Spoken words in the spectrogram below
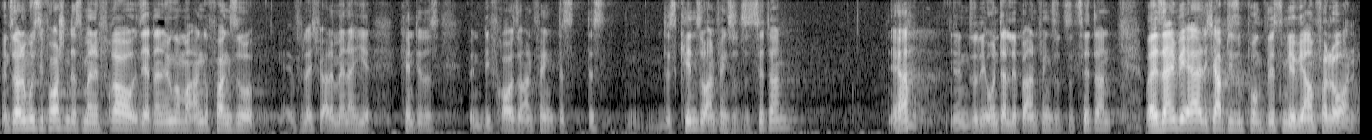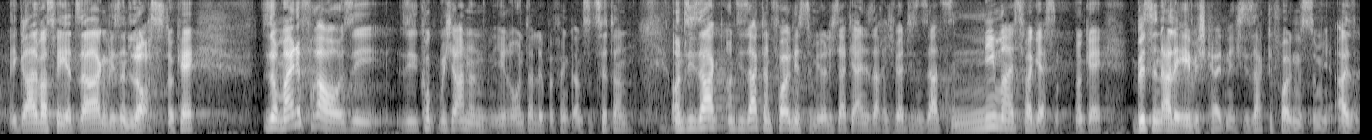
Und so, du musst dir vorstellen, dass meine Frau, sie hat dann irgendwann mal angefangen, so, vielleicht für alle Männer hier, kennt ihr das, wenn die Frau so anfängt, das, das, das Kind so anfängt so zu zittern? Ja? Wenn so die Unterlippe anfängt so zu zittern. Weil, seien wir ehrlich, ab diesem Punkt wissen wir, wir haben verloren. Egal, was wir jetzt sagen, wir sind lost, okay? So, meine Frau, sie, sie guckt mich an und ihre Unterlippe fängt an zu zittern. Und sie sagt, und sie sagt dann Folgendes zu mir. Und ich sage dir eine Sache, ich werde diesen Satz niemals vergessen, okay? Bis in alle Ewigkeit nicht. Sie sagte Folgendes zu mir. Also,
